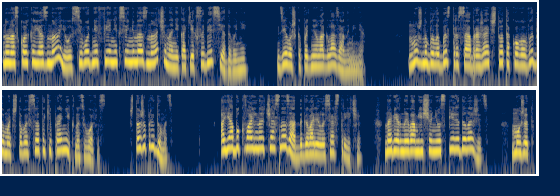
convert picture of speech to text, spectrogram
но, насколько я знаю, сегодня в Фениксе не назначено никаких собеседований. Девушка подняла глаза на меня. Нужно было быстро соображать, что такого выдумать, чтобы все-таки проникнуть в офис. Что же придумать? А я буквально час назад договорилась о встрече. Наверное, вам еще не успели доложить. Может,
